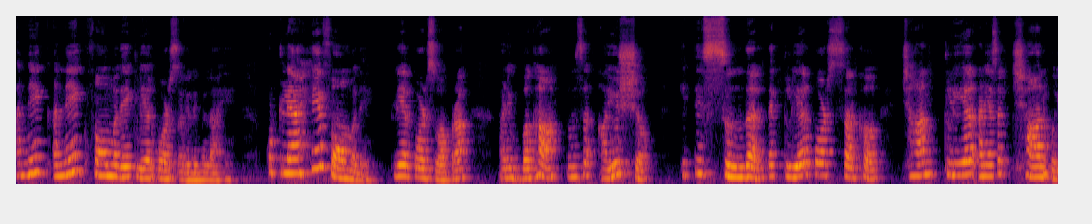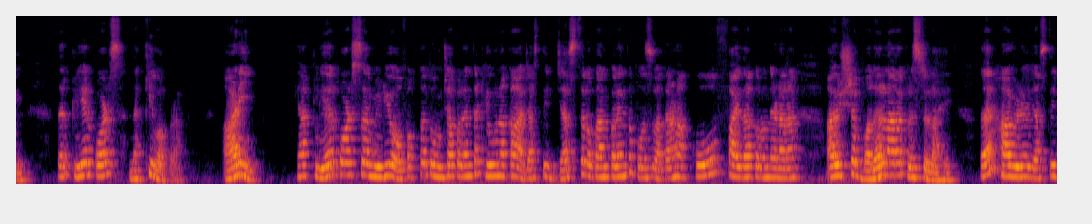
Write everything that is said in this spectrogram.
अनेक अनेक फॉर्ममध्ये क्लिअर क्वार्ट्स अवेलेबल आहे. कुठल्याही फॉर्ममध्ये क्लिअर क्वार्ट्स वापरा आणि बघा तुमचं आयुष्य किती सुंदर त्या क्लिअर क्वार्ट्ससारखं छान क्लिअर आणि असं छान होईल. तर क्लिअर क्वार्ट्स नक्की वापरा. आणि ह्या क्लिअर क्वार्ट्सचा व्हिडिओ फक्त तुमच्यापर्यंत ठेवू नका जास्तीत जास्त लोकांपर्यंत पोहोचवा. कारण हा खूप फायदा करून देणारा आयुष्य बदलणारा क्रिस्टल आहे. तर हा व्हिडिओ जास्तीत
